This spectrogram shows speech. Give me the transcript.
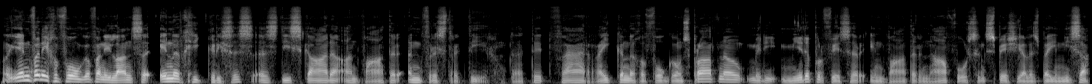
Een van die gevolge van die land se energiekrisis is die skade aan waterinfrastruktuur. Dit het verrykende gevolge. Ons praat nou met die mede-professor en waternavorsingsspesialis by Unisa,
